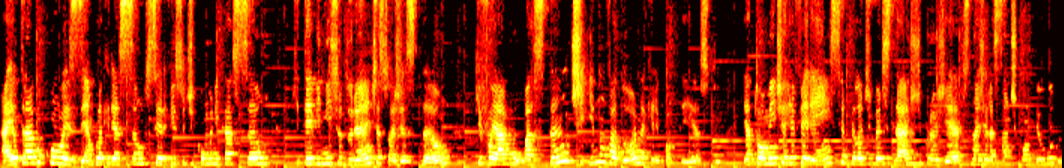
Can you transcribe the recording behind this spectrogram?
Aí eu trago como exemplo a criação do serviço de comunicação, que teve início durante a sua gestão, que foi algo bastante inovador naquele contexto e atualmente é referência pela diversidade de projetos na geração de conteúdo,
